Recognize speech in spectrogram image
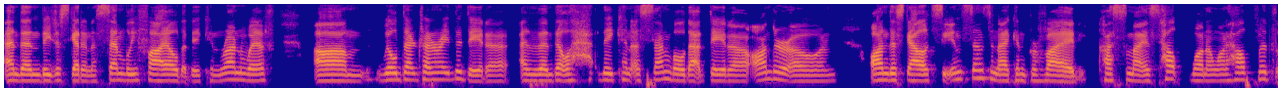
and then they just get an assembly file that they can run with. Um, we'll generate the data and then they'll they can assemble that data on their own on this Galaxy instance and I can provide customized help, one-on-one help with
